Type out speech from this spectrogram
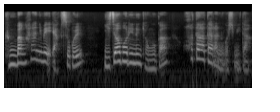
금방 하나님의 약속을 잊어버리는 경우가 허다하다라는 것입니다.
